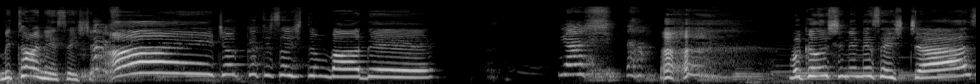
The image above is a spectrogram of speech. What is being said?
Bir tane seçeceğim. Ay çok kötü seçtim Bade. Bakalım şimdi ne seçeceğiz?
